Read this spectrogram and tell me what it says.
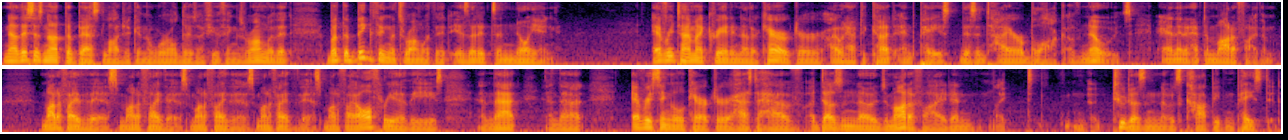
Now, this is not the best logic in the world. There's a few things wrong with it. But the big thing that's wrong with it is that it's annoying. Every time I create another character, I would have to cut and paste this entire block of nodes, and then I'd have to modify them modify this, modify this, modify this, modify this, modify all three of these, and that, and that. Every single character has to have a dozen nodes modified and like uh, two dozen nodes copied and pasted.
